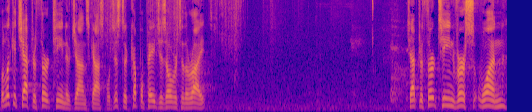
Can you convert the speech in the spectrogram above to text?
But look at chapter 13 of John's Gospel, just a couple pages over to the right. Chapter 13, verse 1.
